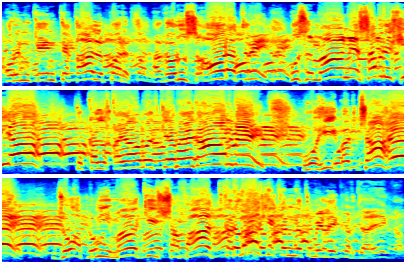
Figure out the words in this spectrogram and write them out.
और उनके इंतकाल पर अगर उस औरत ने उस माँ ने सब्र किया तो कल कयामत के मैदान में वही बच्चा है जो अपनी माँ की शफात करवा के जन्नत में लेकर जाएगा।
